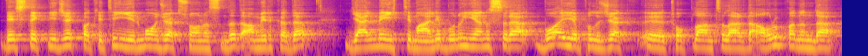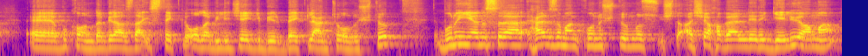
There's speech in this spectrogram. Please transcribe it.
destekleyecek paketin 20 Ocak sonrasında da Amerika'da gelme ihtimali. Bunun yanı sıra bu ay yapılacak e, toplantılarda Avrupa'nın da e, bu konuda biraz daha istekli olabileceği gibi bir beklenti oluştu. Bunun yanı sıra her zaman konuştuğumuz işte aşı haberleri geliyor ama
